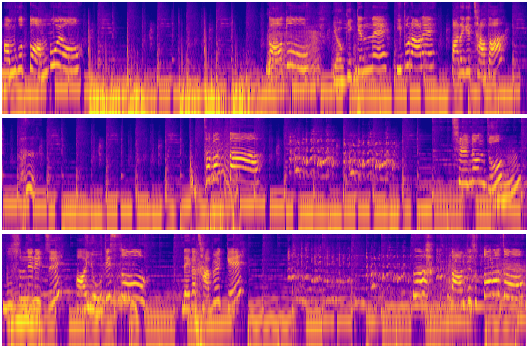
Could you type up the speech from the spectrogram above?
아무것도 안 보여. 나도 여기 있겠네. 이불 아래 빠르게 잡아. 잡았다. 칠면조? 무슨 일이지? 아이 어딨어? 내가 잡을게. 으아, 나한테서 떨어져.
